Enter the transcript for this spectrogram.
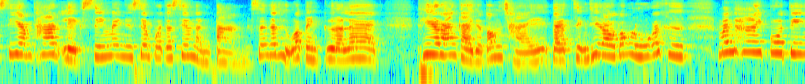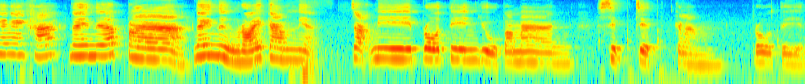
เซียมธาตุเหล็กซิงค์แมกนีเซียมโพแทสเซียมต่างๆ ซึ่งก็ถือว่าเป็นเกลือแร่ที่ร่างกายจะต้องใช้ แต่สิ่งที่เราต้องรู้ก็คือ มันไฮโปรตีนยังไงคะ ในเนื้อปลา ใน100 กรัมเนี่ย จะมีโปรตีนอยู่ประมาณ 17 กรัมโปรตีน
